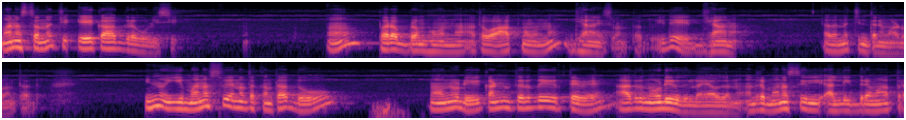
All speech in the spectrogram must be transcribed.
ಮನಸ್ಸನ್ನು ಚಿ ಏಕಾಗ್ರಗೊಳಿಸಿ. ಪರಬ್ರಹ್ಮವನ್ನು ಅಥವಾ ಆತ್ಮವನ್ನು ಧ್ಯಾನಿಸುವಂಥದ್ದು. ಇದೇ ಧ್ಯಾನ. ಅದನ್ನು ಚಿಂತನೆ ಮಾಡುವಂಥದ್ದು. ಇನ್ನು ಈ ಮನಸ್ಸು ಎನ್ನತಕ್ಕಂಥದ್ದು, ನಾವು ನೋಡಿ ಕಣ್ಣು ತೆರೆದೇ ಇರ್ತೇವೆ, ಆದರೂ ನೋಡಿರೋದಿಲ್ಲ ಯಾವುದನ್ನು. ಅಂದರೆ ಮನಸ್ಸು ಇಲ್ಲಿ ಅಲ್ಲಿದ್ದರೆ ಮಾತ್ರ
